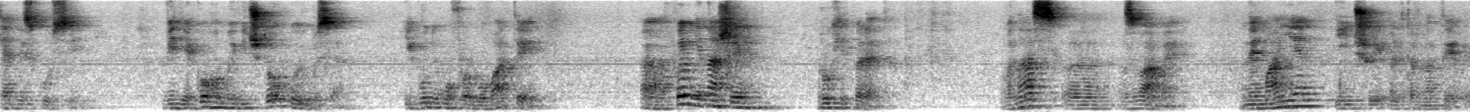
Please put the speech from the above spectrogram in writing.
для дискусій, від якого ми відштовхуємося і будемо формувати е, певні наші рухи вперед. В нас е, з вами немає іншої альтернативи.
